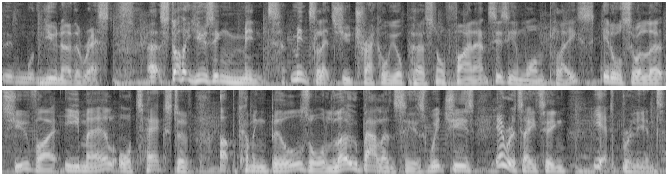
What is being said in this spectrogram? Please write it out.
You know the rest. Uh, start using Mint. Mint lets you track all your personal finances in one place. It also alerts you via email or text of upcoming bills or low balances, which is irritating yet brilliant.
